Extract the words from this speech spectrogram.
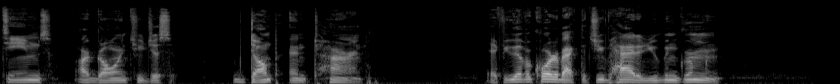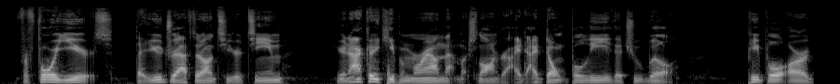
teams are going to just dump and turn. If you have a quarterback that you've had and you've been grooming for four years that you drafted onto your team, you're not going to keep him around that much longer. I, I don't believe that you will. People are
